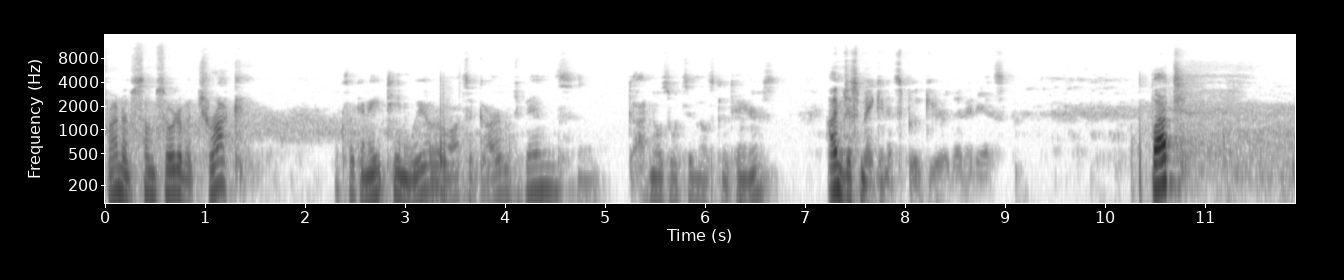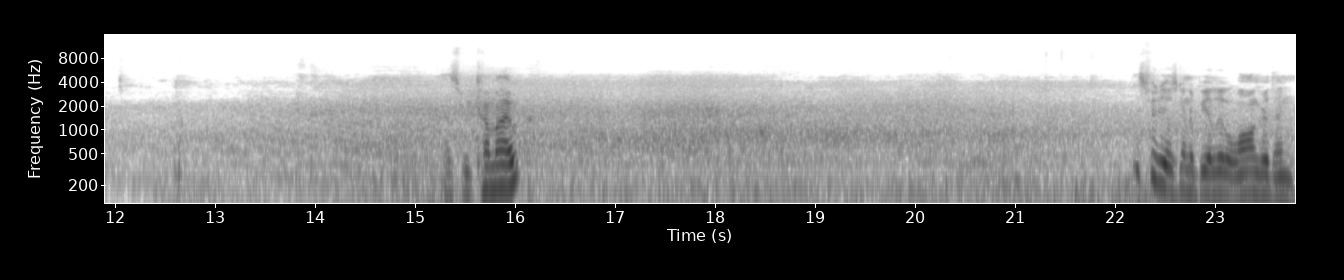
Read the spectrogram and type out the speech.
front of some sort of a truck. Looks like an 18 wheeler, lots of garbage bins, and God knows what's in those containers. I'm just making it spookier than it is. But as we come out, this video is going to be a little longer than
